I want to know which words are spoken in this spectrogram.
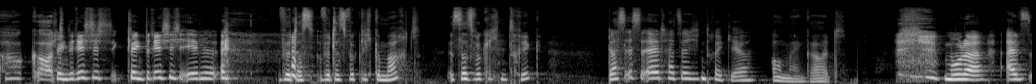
Oh Gott. Klingt richtig, klingt richtig edel. Wird das, wird das wirklich gemacht? Ist das wirklich ein Trick? Das ist äh, tatsächlich ein Trick, ja. Oh mein Gott. Mona, als,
